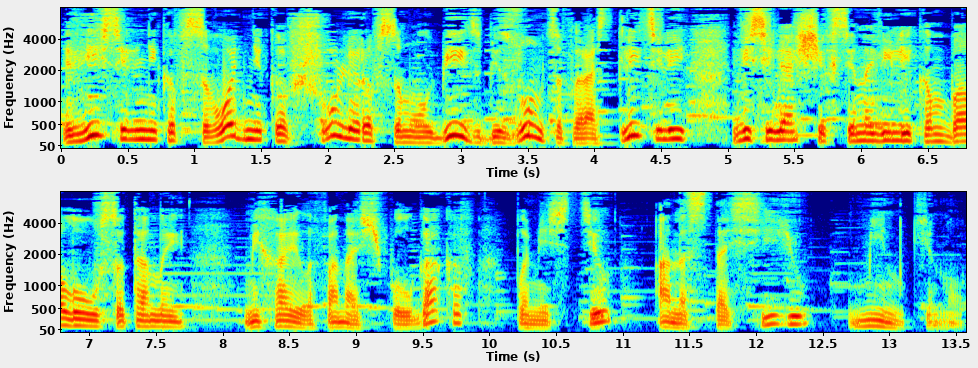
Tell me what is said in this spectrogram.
висельников, сводников, шулеров, самоубийц, безумцев и растлителей, веселящихся на великом балу у сатаны, Михаил Афанасьевич Булгаков поместил Анастасию Минкину.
